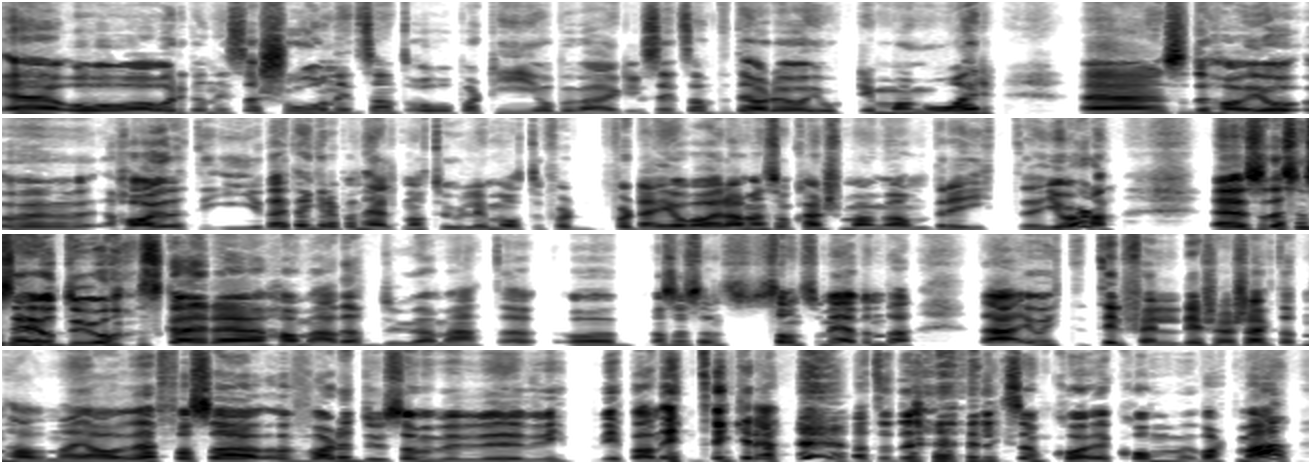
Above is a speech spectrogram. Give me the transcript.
eh, og organisasjon, og parti og bevegelse. Det har du jo gjort i mange år. Eh, så du har jo, øh, har jo, dette i deg, tenker jeg, på en helt naturlig måte for, for, deg å være, men som kanskje mange andre ikke gjør, da. Eh, så det syns jeg jo du òg skal eh, ha med deg, at du er med til og, altså, sånn, sånn, som Even, da. Det er jo ikke tilfeldig, sjølsagt, at den havna i AUF, og så var det du som vippa han inn, tenker jeg. At du liksom kom, ble med.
